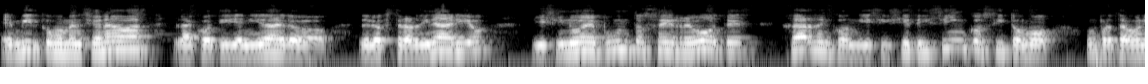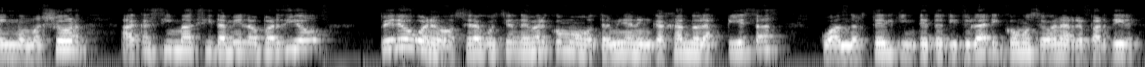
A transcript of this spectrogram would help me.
En Bid, como mencionabas, la cotidianidad de lo, de lo extraordinario, 19.6 rebotes, Harden con 17 y 5 sí tomó un protagonismo mayor, acá sí Maxi también lo perdió, pero bueno, será cuestión de ver cómo terminan encajando las piezas cuando esté el quinteto titular y cómo se van a repartir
